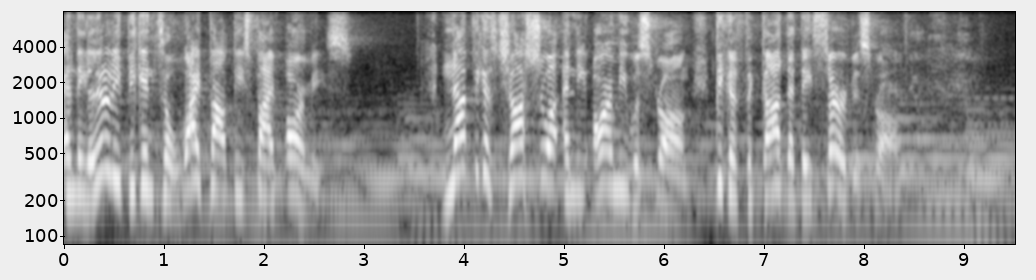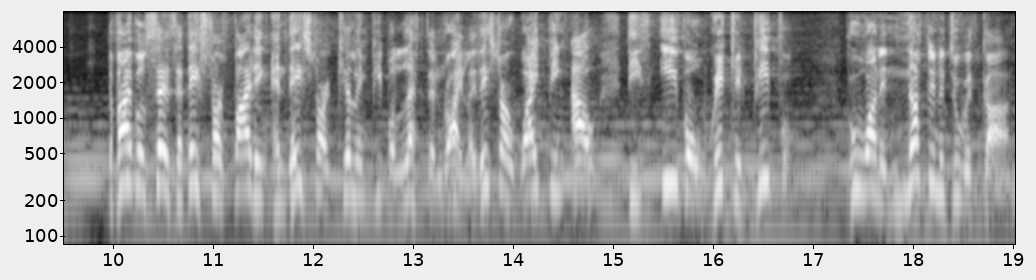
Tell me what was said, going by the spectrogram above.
And they literally begin to wipe out these five armies. Not because Joshua and the army was strong, because the God that they serve is strong. The Bible says that they start fighting and they start killing people left and right. Like they start wiping out these evil, wicked people who wanted nothing to do with God.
